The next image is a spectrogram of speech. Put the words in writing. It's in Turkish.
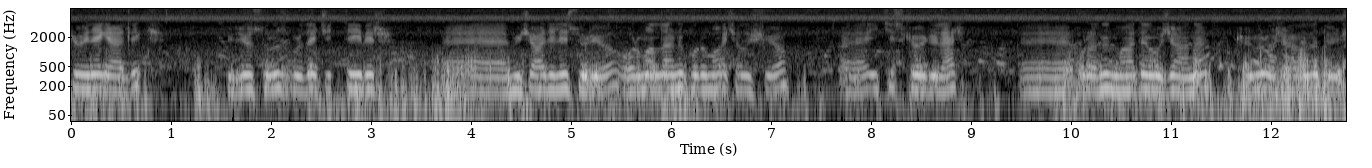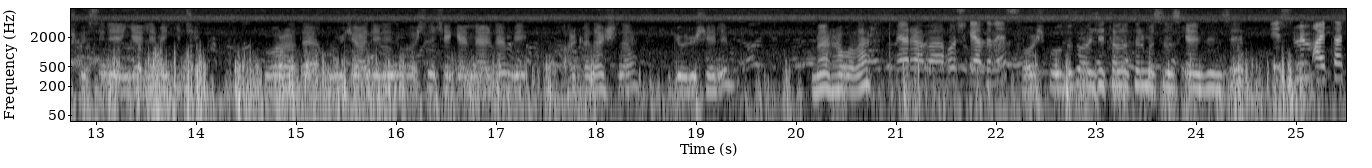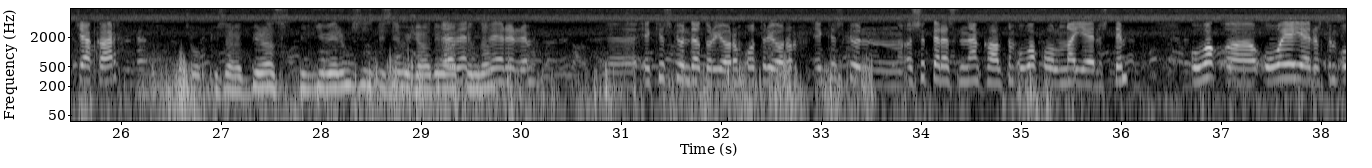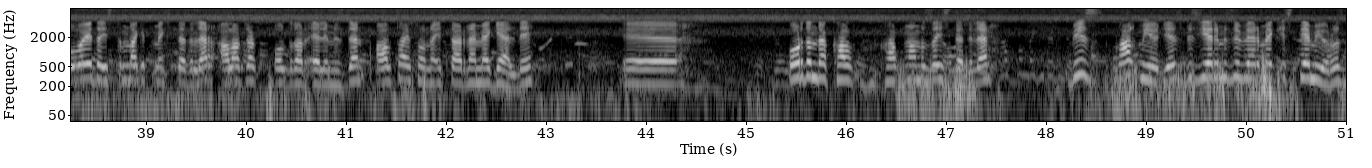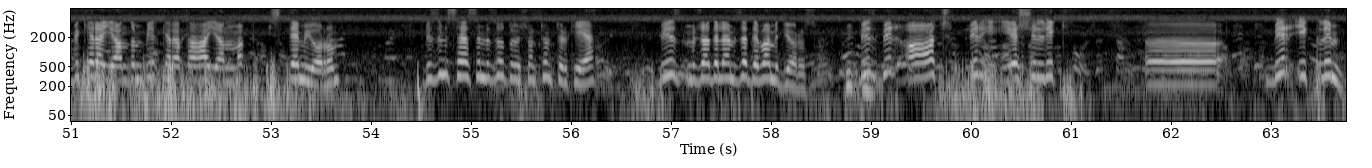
Köyüne geldik. Biliyorsunuz burada ciddi bir eee, mücadele sürüyor. Ormanlarını korumaya çalışıyor. Eee İkiz köylüler eee, buranın maden ocağına, kömür ocağına dönüşmesini engellemek için bu arada bu mücadelenin başına çekenlerden bir arkadaşla görüşelim. Merhabalar, Merhaba, hoş geldiniz. hoş bulduk. Önce tanıtır mısınız kendinizi? İsmim Aytaç Yakar. Çok güzel. Biraz bilgi verir misiniz bize mücadele Evet, hakkında? veririm. Ee, Eküskün'de duruyorum, oturuyorum. Eküskün Işık Deresi'nden kalktım, Uvakoğlu'na yerleştim. Uvak, e, ovaya yerleştim. Ovaya da istimla gitmek istediler. Alacak oldular elimizden. 6 ay sonra iddianame geldi. Ee, oradan da kalk, kalkmamızı istediler. Biz kalkmayacağız. Biz yerimizi vermek istemiyoruz. Bir kere yandım, bir kere daha yanmak istemiyorum. Bizim sesimizi duysun tüm Türkiye. Biz mücadelemize devam ediyoruz. Biz bir ağaç, bir yeşillik, eee, bir iklim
